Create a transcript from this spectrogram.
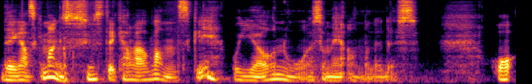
det er ganske mange som syns det kan være vanskelig å gjøre noe som er annerledes. Og,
